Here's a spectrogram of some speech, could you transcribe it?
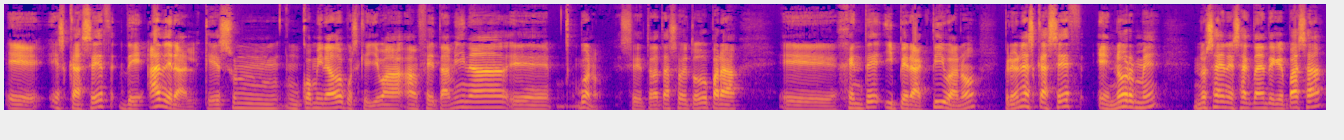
eh, escasez de Adderall, que es un, combinado, pues, que lleva anfetamina. bueno, se trata sobre todo para eh, gente hiperactiva, ¿no? Pero hay una escasez enorme, no saben exactamente qué pasa,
